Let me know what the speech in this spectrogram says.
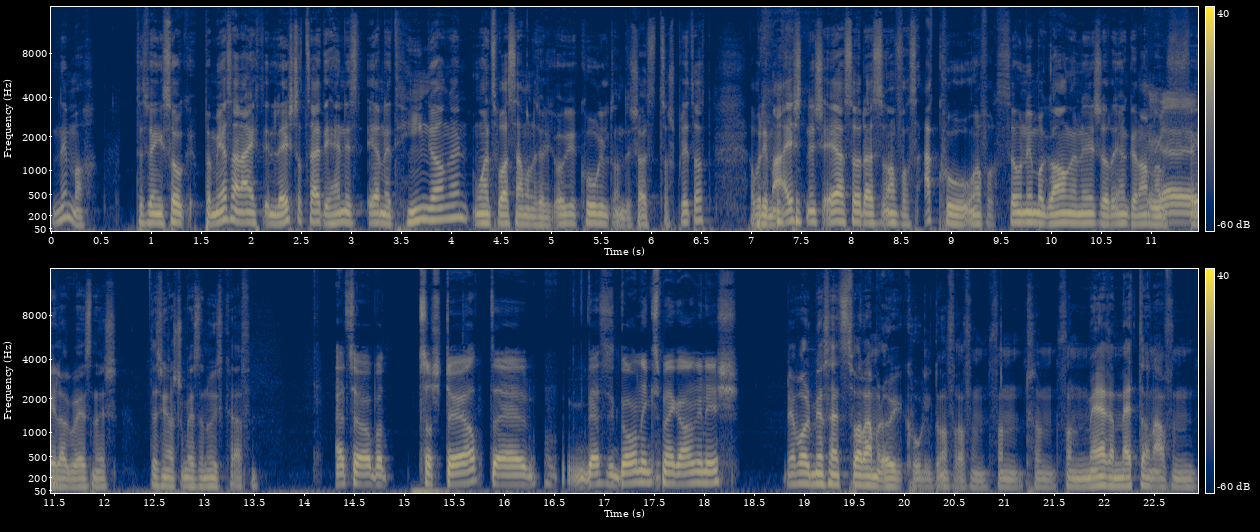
nicht mehr. Deswegen ich sage, bei mir sind eigentlich in letzter Zeit die Handys eher nicht hingegangen. Und zwar sind wir natürlich angekugelt und ist alles zersplittert. Aber die meisten ist eher so, dass einfach das Akku einfach so nicht mehr gegangen ist oder irgendein anderer Ja, ja. Fehler gewesen ist. Deswegen hast du mir so ein neues kaufen. Also, aber zerstört, äh, dass es gar nichts mehr gegangen ist. Jawohl, wir sind jetzt zwei, dreimal angekugelt, einfach auf den, von, von, von mehreren Metern auf den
